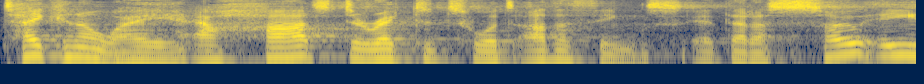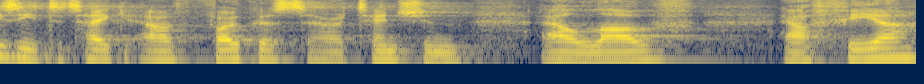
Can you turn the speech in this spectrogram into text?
taken away, our hearts directed towards other things that are so easy to take our focus, our attention, our love, our fear.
